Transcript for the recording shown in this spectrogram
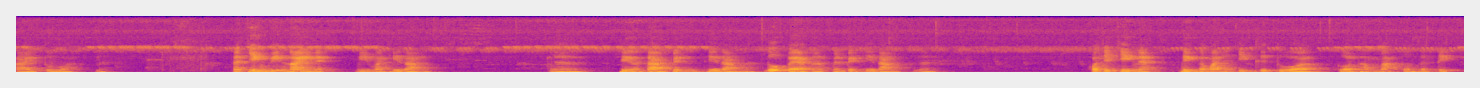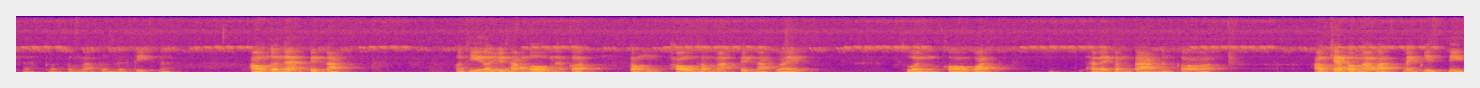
ตายตัวนะและจริงวินัยเนี่ย มีมาที่หลังสิ่งต่างๆเป็นที่หลังนะรูปแบบนะมันเป็นที่หลังนะเพราะที่จริงเนี่ยสิ่งสำคัญจริงคือตัวตัวธรรมะตัวสตินะตัวธรรมะตัวสตินะเอาตัวนี้เป็นหลักบางทีเราอยู่ทางโลกเนี่ยก็ต้องเอาธรรมะเป็นหลักไว้ ส่วนข้อวัดอะไรต่างๆ มันก็ เอาแค่ประมาณว่าไม่ผิดศีล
